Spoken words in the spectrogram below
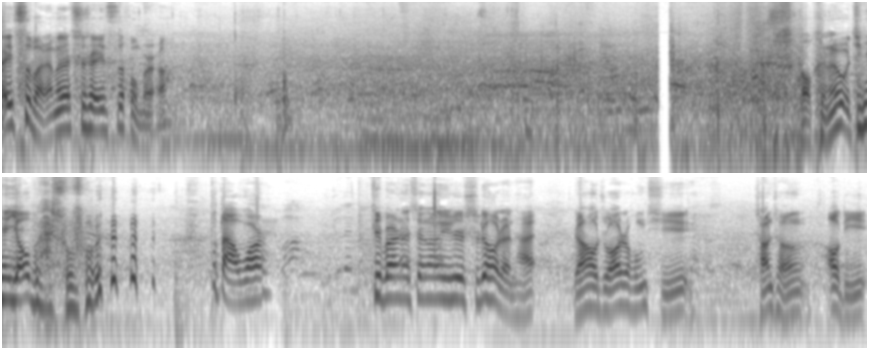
A 4吧，咱们再试试 A 4后门啊。哦，可能是我今天腰不太舒服，不打弯儿。这边呢，相当于是十六号展台，然后主要是红旗、长城、奥迪。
